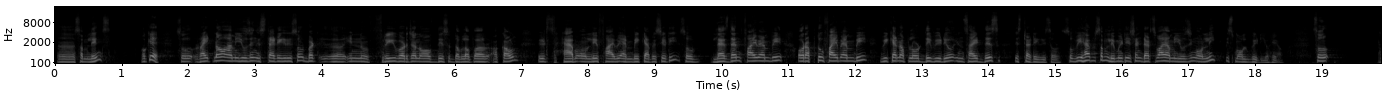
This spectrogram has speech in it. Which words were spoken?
uh, some links okay so right now I'm using static resource but uh, in free version of this developer account it's have only 5 MB capacity. So less than 5 MB or up to 5 MB we can upload the video inside this static resource so we have some limitation that's why I'm using only small video here. So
